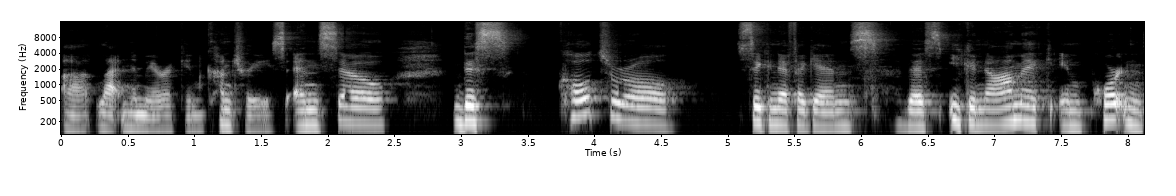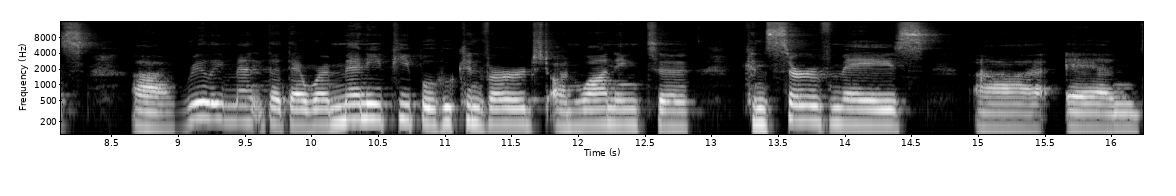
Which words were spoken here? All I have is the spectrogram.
uh, Latin American countries. And so, this cultural significance, this economic importance, uh, really meant that there were many people who converged on wanting to conserve maize uh, and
